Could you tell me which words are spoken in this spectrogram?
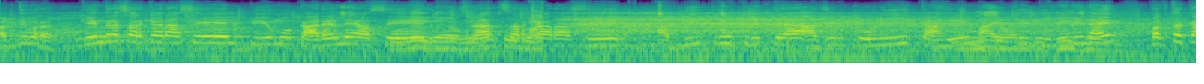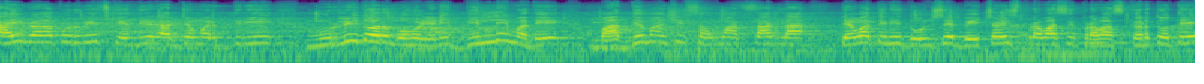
अगदी बरोबर केंद्र सरकार असेल पीएमओ कार्यालय असेल गुजरात सरकार असेल अधिकृतरित्या अजून कोणी काही माहिती दिलेली नाही. फक्त काही वेळापूर्वीच केंद्रीय राज्यमंत्री मुरलीधर मोहोळ यांनी दिल्लीमध्ये माध्यमांशी संवाद साधला. तेव्हा त्यांनी दोनशे बेचाळीस प्रवासी प्रवास करत होते.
